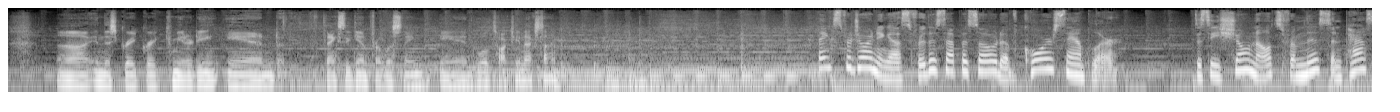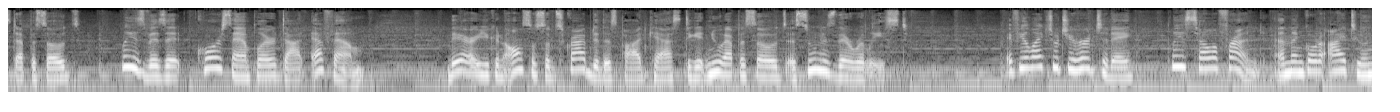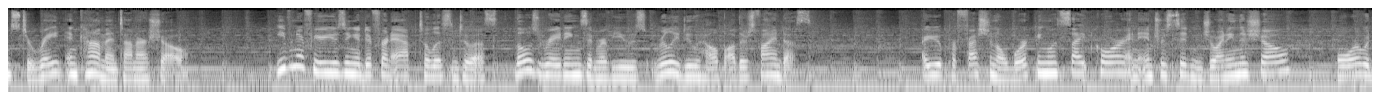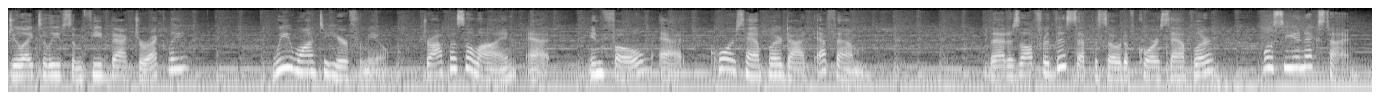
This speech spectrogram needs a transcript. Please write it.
uh, in this great, great community. And thanks again for listening and we'll talk to you next time. Thanks for joining us for this episode of Core Sampler. To see show notes from this and past episodes, please visit coresampler.fm. There, you can also subscribe to this podcast to get new episodes as soon as they're released. If you liked what you heard today, please tell a friend and then go to iTunes to rate and comment on our show. Even if you're using a different app to listen to us, those ratings and reviews really do help others find us. Are you a professional working with Sitecore and interested in joining the show? Or would you like to leave some feedback directly? We want to hear from you. Drop us a line at info at coresampler.fm. That is all for this episode of Core Sampler. We'll see you next time.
